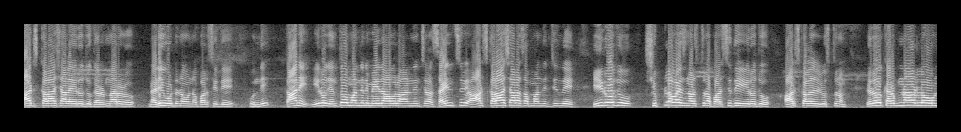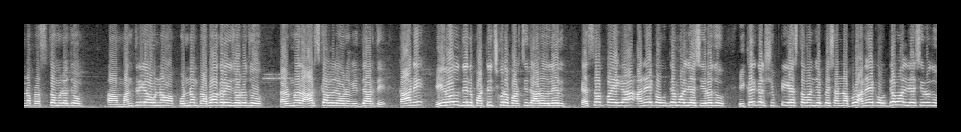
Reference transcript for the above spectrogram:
ఆర్ట్స్ కళాశాల ఈరోజు కరీంనగర్ నడి ఒడ్డున ఉన్న పరిస్థితి ఉంది. కానీ ఈరోజు ఎంతో మందిని మేధావులు అందించిన సైన్స్ ఆర్ట్స్ కళాశాల సంబంధించింది ఈరోజు షిఫ్ట్ల వైజ్ నడుస్తున్న పరిస్థితి ఈరోజు ఆర్ట్స్ కళాశాల చూస్తున్నాం. ఈరోజు కరీంనగర్లో ఉన్న ప్రస్తుతం ఈరోజు మంత్రిగా ఉన్న పొన్నం ప్రభాకర్ ఈరోజు రోజు కరీంనగర్ ఆర్ట్స్ కాలేజ్లో ఉన్న విద్యార్థి. కానీ ఈరోజు దీన్ని పట్టించుకున్న పరిస్థితి ఆ రోజు లేదు. ఎస్ఎఫ్ఐగా అనేక ఉద్యమాలు చేసి ఈరోజు ఇక్కడికి షిఫ్ట్ చేస్తామని చెప్పేసి అన్నప్పుడు అనేక ఉద్యమాలు చేసి ఈరోజు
